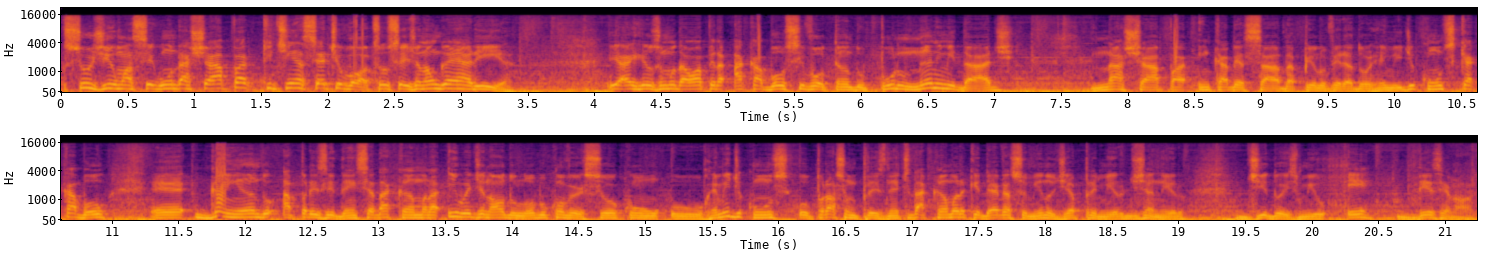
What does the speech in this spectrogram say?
Surgiu uma segunda chapa que tinha sete votos, ou seja, não ganharia. E aí, resumo da ópera, acabou se votando por unanimidade na chapa encabeçada pelo vereador Remídio Kuntz, que acabou eh, ganhando a presidência da Câmara. E o Edinaldo Lobo conversou com o Remídio Kuntz, o próximo presidente da Câmara, que deve assumir no dia 1 de janeiro de 2019.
